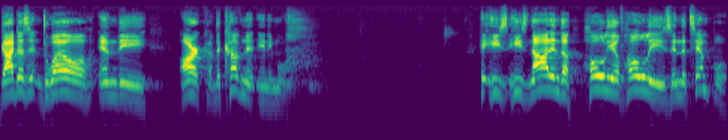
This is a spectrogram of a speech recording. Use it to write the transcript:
God doesn't dwell in the ark of the covenant anymore. He's, he's not in the Holy of Holies in the temple,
